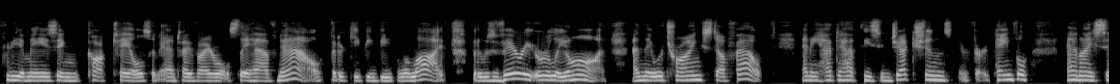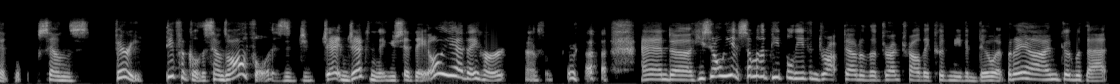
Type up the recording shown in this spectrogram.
for the amazing cocktails and antivirals they have now that are keeping people alive. But it was very early on, and they were trying stuff out. And he had to have these injections, they're very painful. And I said, well, Sounds very difficult. It sounds awful. Is a injection that you said they, oh yeah, they hurt. and uh, he said, oh yeah, some of the people even dropped out of the drug trial. They couldn't even do it. But yeah, I'm good with that.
